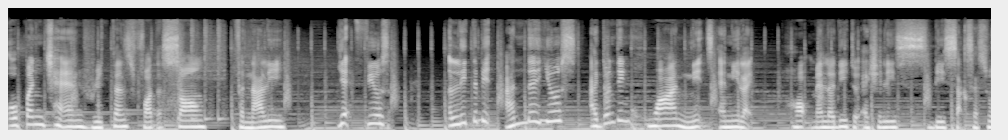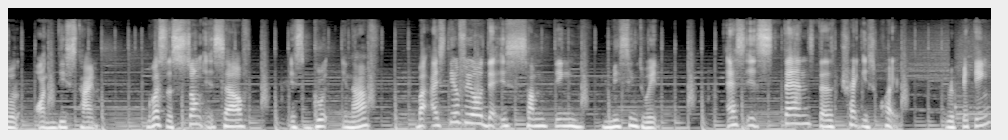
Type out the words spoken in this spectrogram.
open chant returns for the song finale, yet feels a little bit underused. I don't think Hwa needs any like pop melody to actually be successful on this time because the song itself is good enough but I still feel there is something missing to it. As it stands, the track is quite repeating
